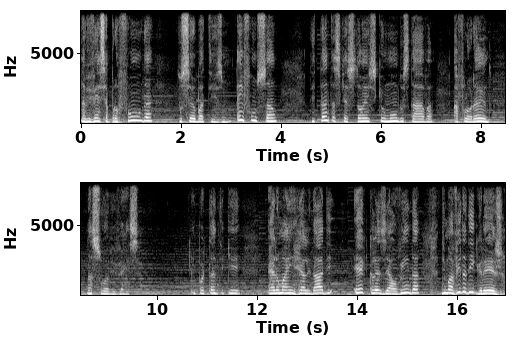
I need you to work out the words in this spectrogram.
na vivência profunda do seu batismo, em função de tantas questões que o mundo estava aflorando na sua vivência. É importante que era uma realidade eclesial, vinda de uma vida de igreja,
